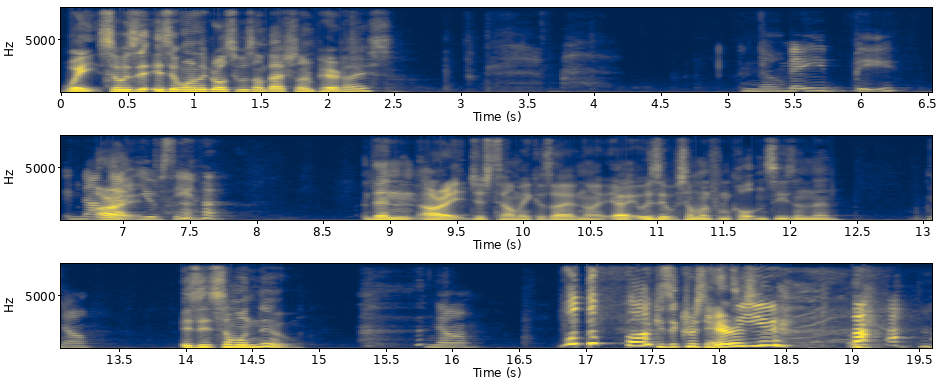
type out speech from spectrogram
Wait. So is it is it one of the girls who was on Bachelor in Paradise? No. Maybe. Not All that right. you've seen. Then all right, just tell me because I have no. idea. Uh, Was it someone from Colton season then? No. Is it someone new? No. What the fuck? Is it Chris Harris? Do you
